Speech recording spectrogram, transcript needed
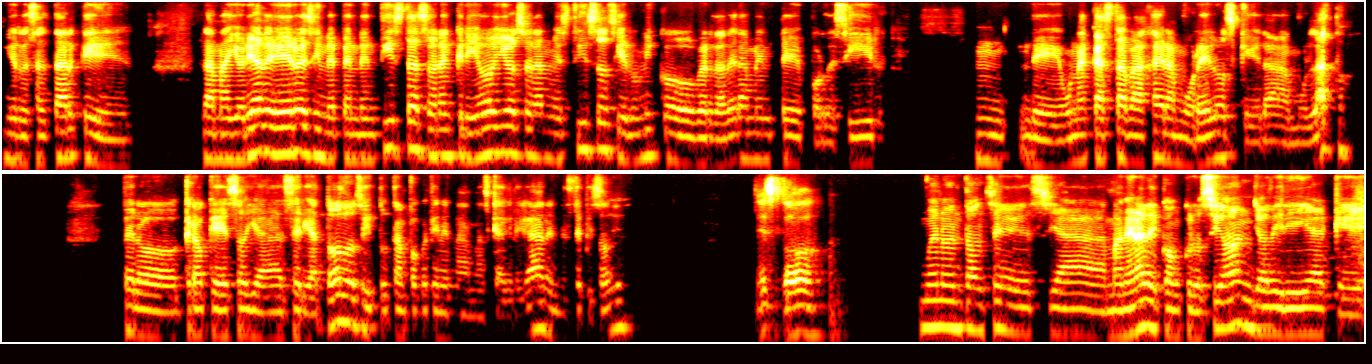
Y resaltar que la mayoría de héroes independentistas eran criollos, eran mestizos y el único verdaderamente, por decir, mm, de una casta baja era Morelos, que era mulato. Pero creo que eso ya sería todo, si tú tampoco tienes nada más que agregar en este episodio. Es todo. Bueno, entonces ya manera de conclusión, yo diría que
